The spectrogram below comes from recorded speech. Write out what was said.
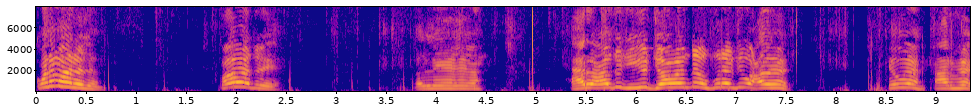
કોને મારે છે? હતું એ? એટલે સારું આવતું જીવ જવાનું તો ઊભું રાખજો આવે કેવું એમ? સારું હે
